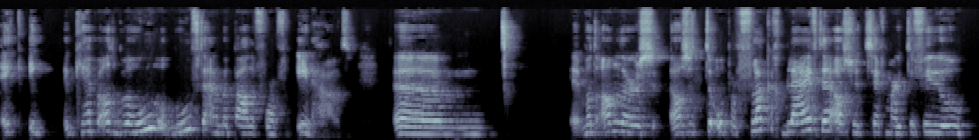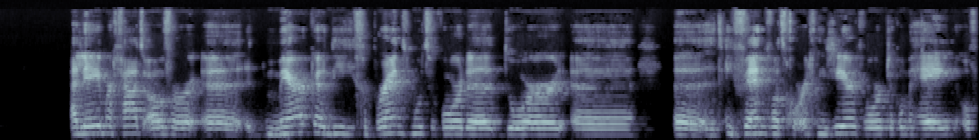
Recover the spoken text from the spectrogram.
ik, ik, ik heb altijd behoefte aan een bepaalde vorm van inhoud. Um, want anders, als het te oppervlakkig blijft, hè, als het zeg maar te veel alleen maar gaat over merken die gebrand moeten worden door het event wat georganiseerd wordt eromheen. Of,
